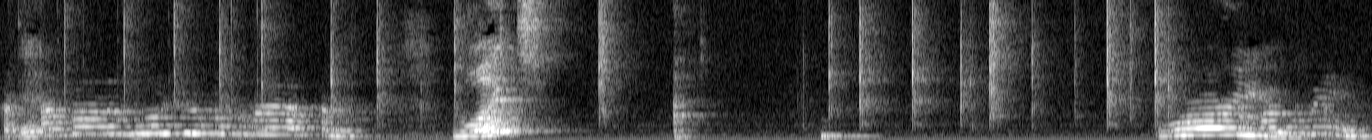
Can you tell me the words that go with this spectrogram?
I found the man. What? Where are you?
